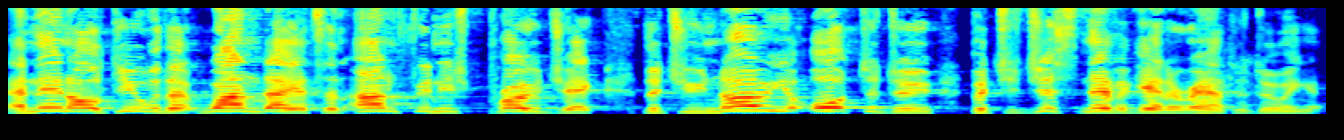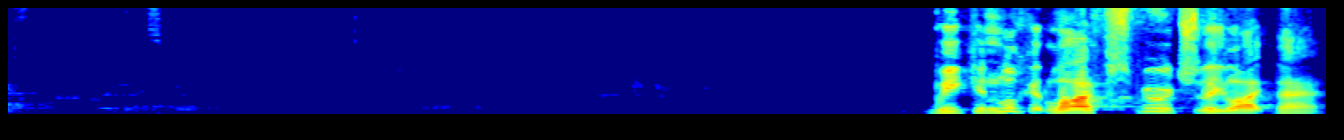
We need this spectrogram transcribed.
and then I'll deal with it one day. It's an unfinished project that you know you ought to do, but you just never get around to doing it. We can look at life spiritually like that.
